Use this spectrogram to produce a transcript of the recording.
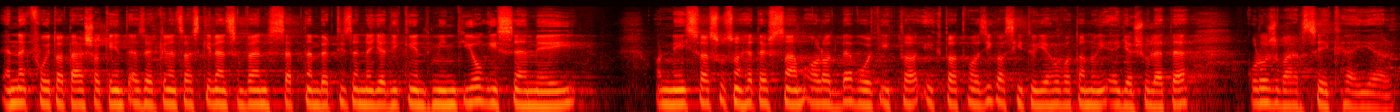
Ennek folytatásaként 1990. szeptember 14-én, mint jogi személy, a 427-es szám alatt be volt iktatva az igazhitő Jehova tanúi egyesülete Kolozsvár székhelyjel.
